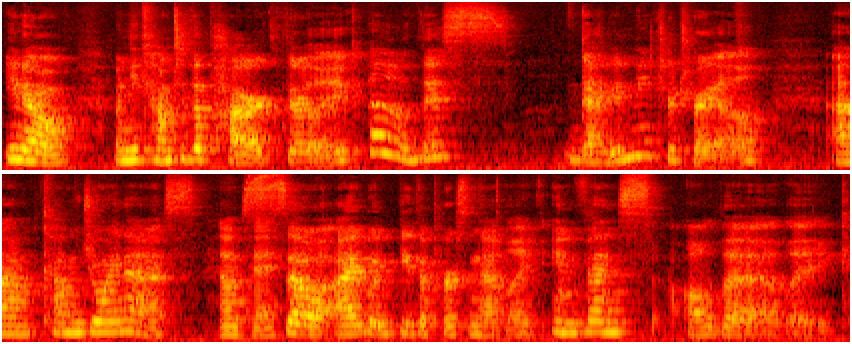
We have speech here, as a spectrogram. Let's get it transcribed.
you know, when you come to the park, they're like, "Oh, this guided nature trail. Um, come join us." Okay. So I would be the person that like invents all the like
